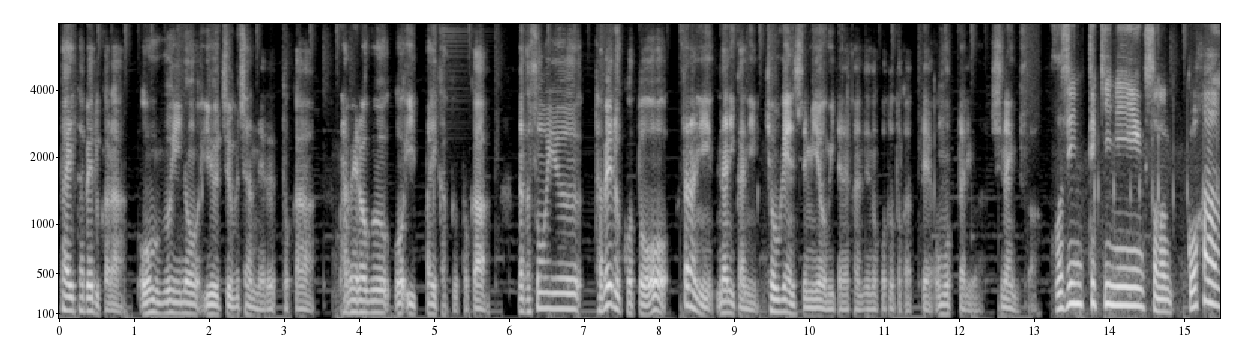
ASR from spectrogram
ぱい食べるから大食いの YouTube チャンネルとか、食べログをいっぱい書くとか、なんかそういう食べることをさらに何かに表現してみようみたいな感じのこととかって思ったりはしないんですか？個人的に、その、ご飯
